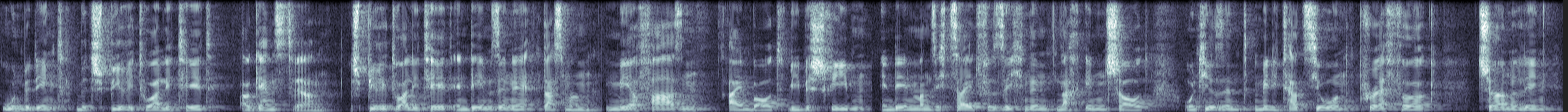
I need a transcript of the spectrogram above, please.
unbedingt mit Spiritualität ergänzt werden. Spiritualität in dem Sinne, dass man mehr Phasen einbaut, wie beschrieben, in denen man sich Zeit für sich nimmt, nach innen schaut. Und hier sind Meditation, Breathwork, Journaling,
